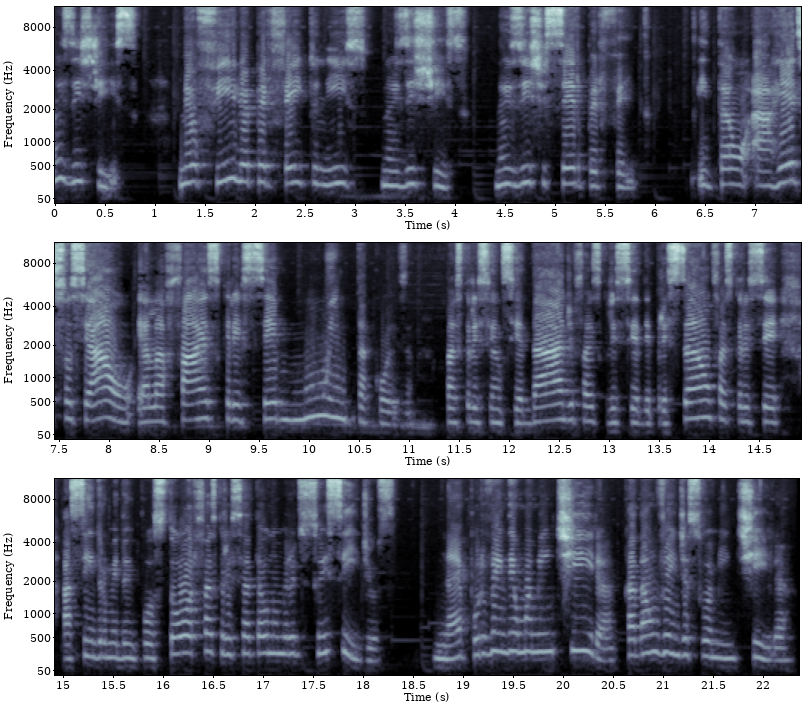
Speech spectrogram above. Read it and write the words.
não existe isso. Meu filho é perfeito nisso. Não existe isso. Não existe ser perfeito. Então, a rede social, ela faz crescer muita coisa. Faz crescer a ansiedade, faz crescer a depressão, faz crescer a síndrome do impostor, faz crescer até o número de suicídios, né? Por vender uma mentira. Cada um vende a sua mentira.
